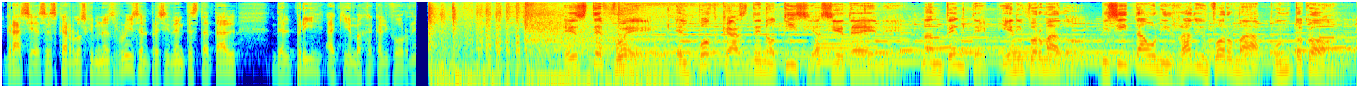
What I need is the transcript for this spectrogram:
Gracias. Es Carlos Jiménez Ruiz, el presidente estatal del PRI aquí en Baja California. Este fue el podcast de Noticias 7am. Mantente bien informado. Visita unirradioinforma.com.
